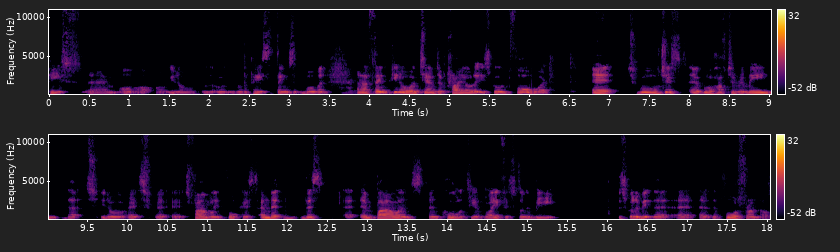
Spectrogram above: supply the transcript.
pace um, of, of- you know with, with the pace of things at the moment, and I think you know in terms of priorities going forward. It will just it will have to remain that you know it's it's family focused and that this imbalance and quality of life is going to be it's going to be at the uh, at the forefront of,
